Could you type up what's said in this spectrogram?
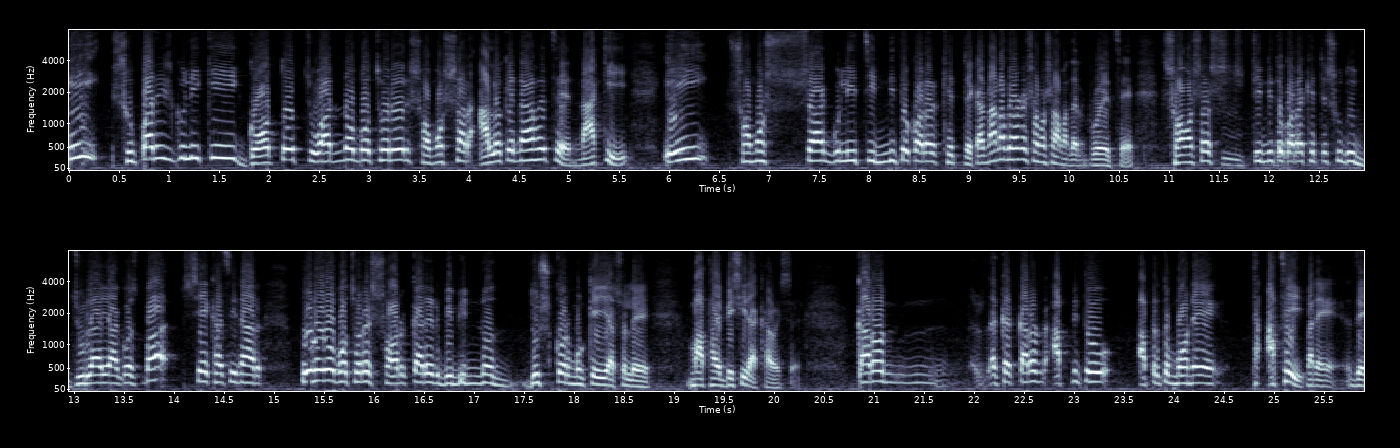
এই সুপারিশগুলি কি গত চুয়ান্ন বছরের সমস্যার আলোকে নেওয়া হয়েছে? নাকি এই সমস্যাগুলি চিহ্নিত করার ক্ষেত্রে কারণ নানা ধরনের সমস্যা আমাদের রয়েছে। সমস্যা চিহ্নিত করার ক্ষেত্রে শুধু জুলাই আগস্ট বা শেখ হাসিনার পনেরো বছরের সরকারের বিভিন্ন দুষ্কর্মকেই আসলে মাথায় বেশি রাখা হয়েছে। কারণ কারণ আপনি তো আপনার তো মনে আছেই মানে যে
